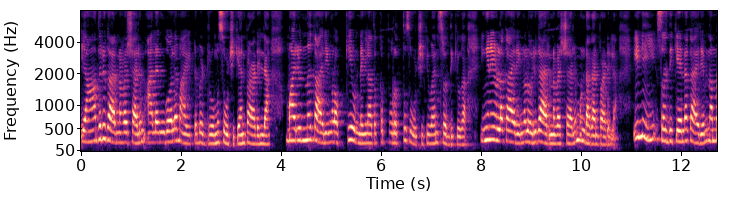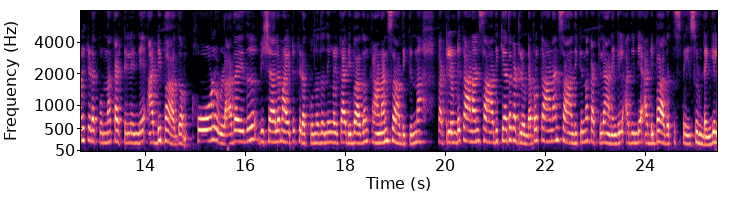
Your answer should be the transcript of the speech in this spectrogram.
യാതൊരു കാരണവശാലും അലങ്കോലമായിട്ട് ബെഡ്റൂം സൂക്ഷിക്കാൻ പാടില്ല. മരുന്ന് കാര്യങ്ങളൊക്കെ ഉണ്ടെങ്കിൽ അതൊക്കെ പുറത്ത് സൂക്ഷിക്കുവാൻ ശ്രദ്ധിക്കുക. ഇങ്ങനെയുള്ള കാര്യങ്ങൾ ഒരു കാരണവശാലും ഉണ്ടാകാൻ പാടില്ല. ഇനി ശ്രദ്ധിക്കേണ്ട കാര്യം നമ്മൾ കിടക്കുന്ന കട്ടിലിന്റെ അടിഭാഗം ഹോളുള്ള അതായത് വിശാലമായിട്ട് കിടക്കുന്നത് നിങ്ങൾക്ക് അടിഭാഗം കാണാൻ സാധിക്കുന്ന കട്ടിലുണ്ട്. കാണാൻ സാധിക്കാത്ത കട്ടിലുണ്ട്. അപ്പോൾ കാണാൻ സാധിക്കുന്ന കട്ടിലാണെങ്കിൽ അതിന്റെ അടിഭാഗത്ത് സ്പേസ് ഉണ്ടെങ്കിൽ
